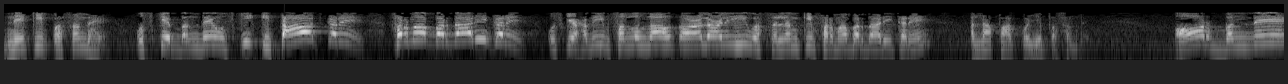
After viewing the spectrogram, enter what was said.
نیکی پسند ہے، اس کے بندے اس کی اطاعت کریں، فرما برداری کریں۔ اس کے حبیب صلی اللہ تعالی علیہ وسلم کی فرما برداری کریں، اللہ پاک کو یہ پسند ہے۔ اور بندے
